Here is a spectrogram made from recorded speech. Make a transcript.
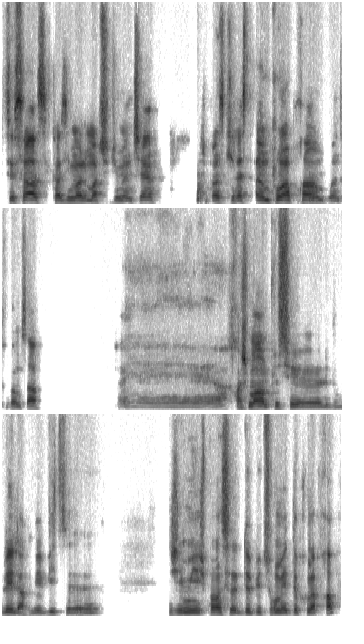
C'est ça, c'est quasiment le match du maintien. Je pense qu'il reste un point à prendre ou un truc comme ça. Et, franchement, en plus, euh, le doublé, il est arrivé vite. Euh, j'ai mis, je pense, deux buts sur mes deux premières frappes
